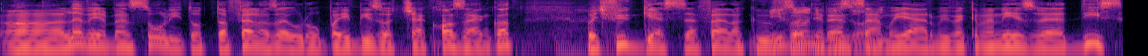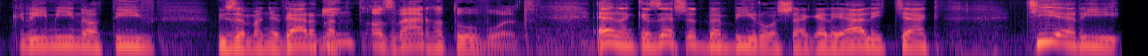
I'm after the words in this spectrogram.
a levélben szólította fel az Európai Bizottság hazánkat, hogy függesse fel a külföldi bizony, rendszámú bizony. járművekre nézve diszkriminatív üzemanyagárakat. Mint az várható volt. Ellenkező esetben bíróság elé állítják. Thierry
